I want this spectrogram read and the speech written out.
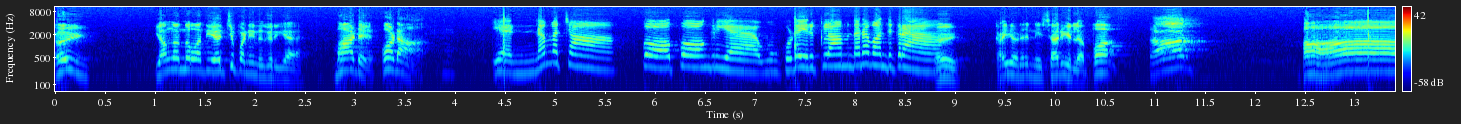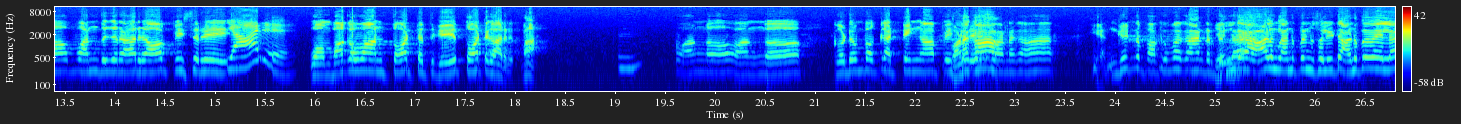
ஏய் எங்க இருந்து வந்து எச்சு பண்ணி நிக்கிறீங்க பாடு. போடா என்ன மச்சான்? போ போங்கிறிய. உன் கூட இருக்கலாம் தானே வந்துக்கிறேன். ஏய் கையோட நீ சரியில்லை. போ. சார். ஆ வந்துகிறாரு ஆபீசரு. யாரு? உன் பகவான் தோட்டத்துக்கு தோட்டக்காரு வா. வாங்க வாங்க. குடும்ப கட்டிங் ஆபீஸ் வணக்கம். வணக்கம். எங்க பக்கமா காண்றது எங்க இல்ல? ஆளுங்களை அனுப்புறேன்னு சொல்லிட்டு அனுப்பவே இல்ல.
